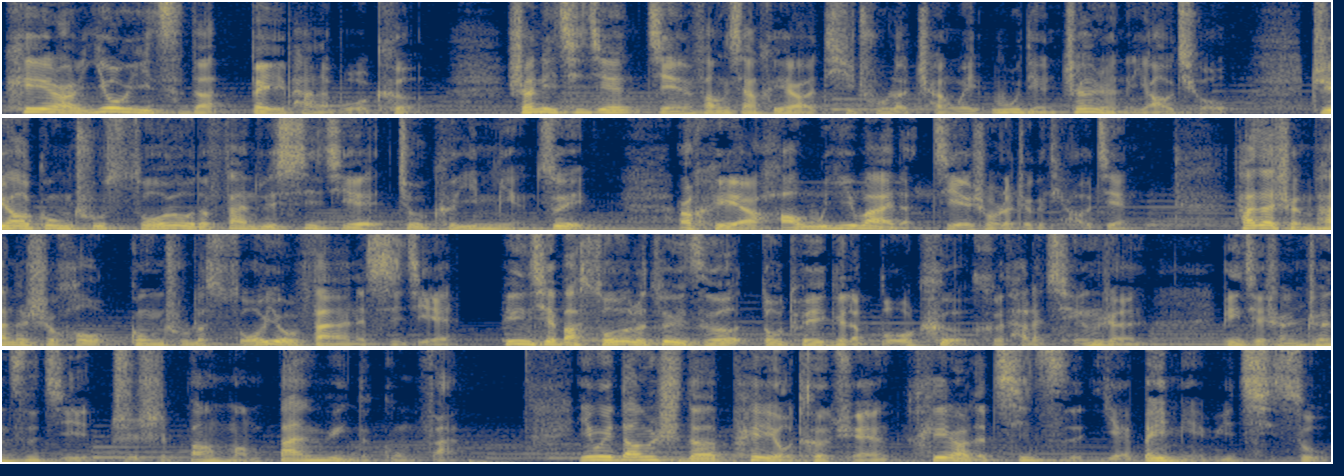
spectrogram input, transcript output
黑尔又一次的背叛了伯克。审理期间，检方向黑尔提出了成为污点证人的要求，只要供出所有的犯罪细节就可以免罪。而黑尔毫无意外地接受了这个条件。他在审判的时候供出了所有犯案的细节，并且把所有的罪责都推给了伯克和他的情人，并且声称自己只是帮忙搬运的共犯。因为当时的配偶特权，黑尔的妻子也被免于起诉。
